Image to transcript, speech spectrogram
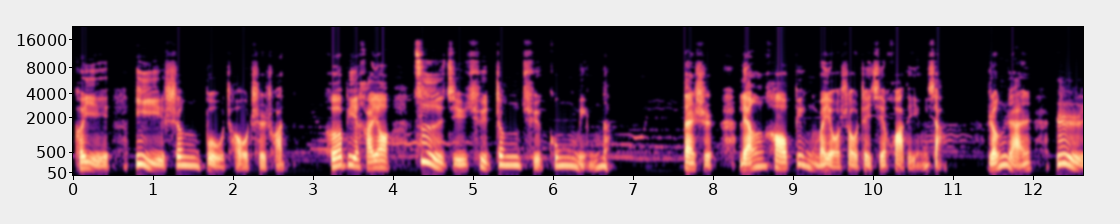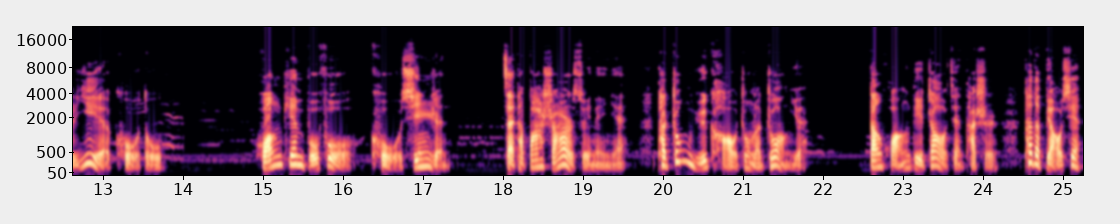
可以一生不愁吃穿，何必还要自己去争取功名呢？但是梁浩并没有受这些话的影响。仍然日夜苦读。皇天不负苦心人，在他八十二岁那年，他终于考中了状元。当皇帝召见他时，他的表现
